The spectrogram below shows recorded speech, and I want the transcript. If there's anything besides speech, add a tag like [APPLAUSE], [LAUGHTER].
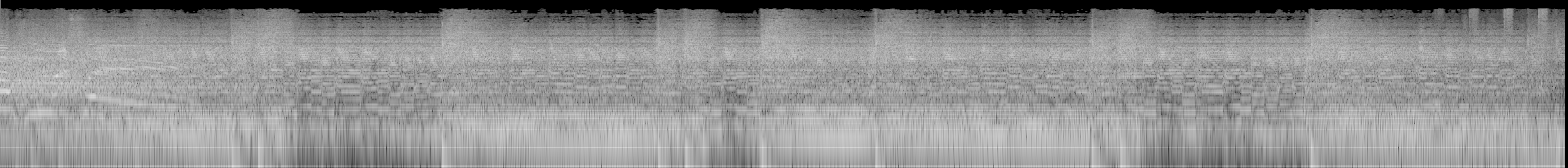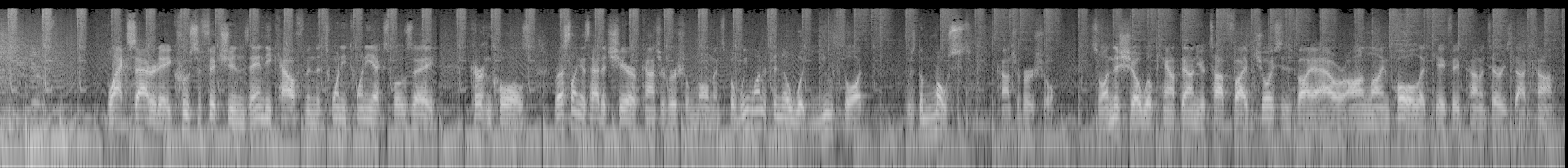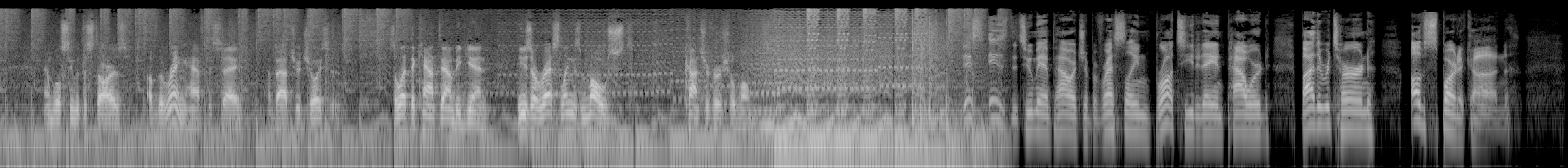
Black Saturday, Crucifixions, Andy Kaufman, the 2020 expose, curtain calls. Wrestling has had its share of controversial moments, but we wanted to know what you thought was the most controversial. So on this show, we'll count down your top five choices via our online poll at kayfabecommentaries.com. And we'll see what the stars of the ring have to say about your choices. So let the countdown begin. These are wrestling's most controversial moments. This is the two man power trip of wrestling brought to you today and powered by the return of Spartacon.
